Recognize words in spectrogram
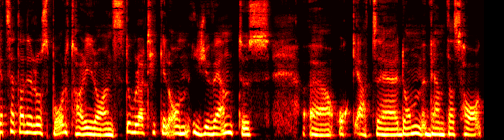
Gazzetta dello Sport har idag en stor artikel om Juventus eh, och att eh, de väntas ha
